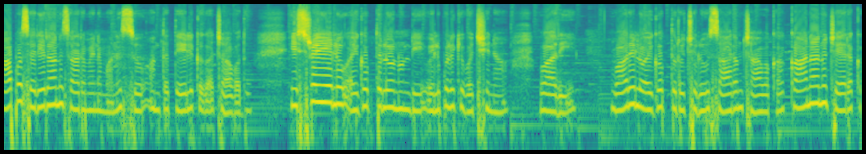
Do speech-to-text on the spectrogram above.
పాప శరీరానుసారమైన మనస్సు అంత తేలికగా చావదు. ఇస్రాయేలు ఐగుప్తులో నుండి వెలుపలికి వచ్చిన వారి వారిలో ఐగుప్తు రుచులు సారం చావక కానాను చేరక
